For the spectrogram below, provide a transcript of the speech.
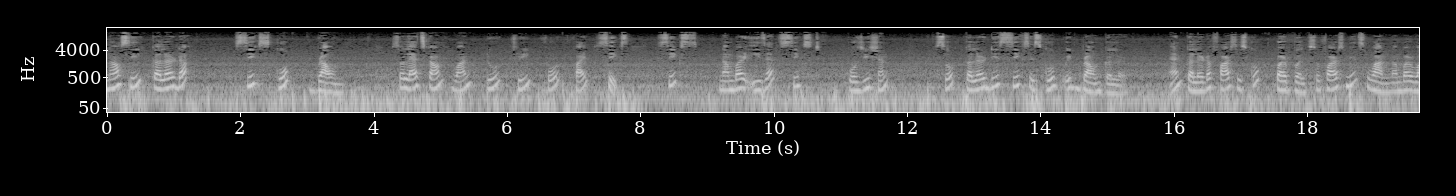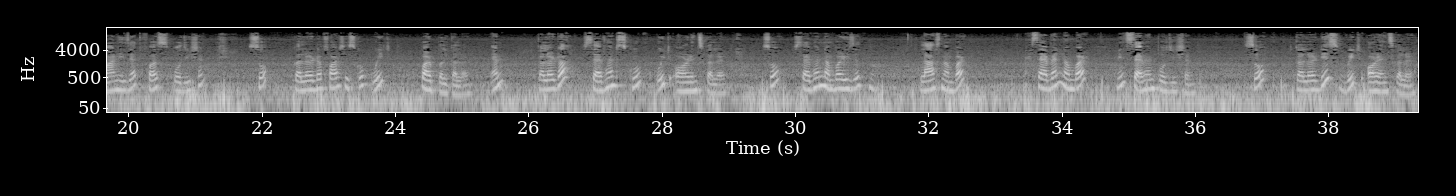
now see color the 6 scoop brown. So let's count. 1 2 3 4 5 6 6 number is at sixth position. So color this 6 scoop with brown color. And color the first scoop purple. So first means 1 number 1 is at first position. So color the first scoop with purple color. And color the seventh scoop with orange color so 7 number is a last number. 7 number means 7 position. So color this with orange color.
